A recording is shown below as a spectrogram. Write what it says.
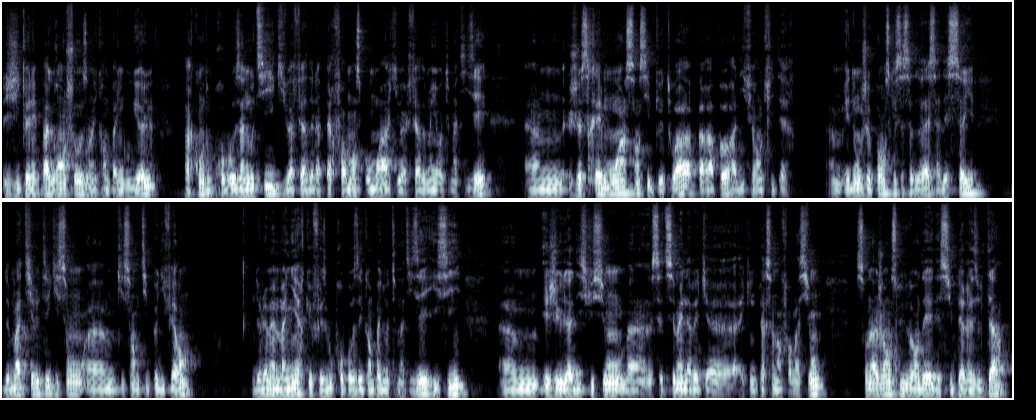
J'y connais pas grand-chose dans les campagnes Google. Par contre, on propose un outil qui va faire de la performance pour moi, qui va le faire de manière automatisée. Euh, je serai moins sensible que toi par rapport à différents critères. Euh, et donc, je pense que ça s'adresse à des seuils de maturité qui sont, euh, qui sont un petit peu différents de la même manière que Facebook propose des campagnes automatisées ici. Euh, et j'ai eu la discussion bah, cette semaine avec, euh, avec une personne en formation. Son agence lui vendait des super résultats.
